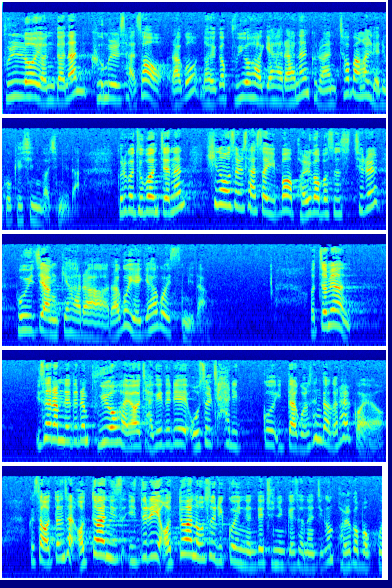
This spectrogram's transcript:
불로 연단한 금을 사서라고 너희가 부여하게 하라는 그러한 처방을 내리고 계신 것입니다. 그리고 두 번째는 흰 옷을 사서 입어 벌거벗은 수치를 보이지 않게 하라라고 얘기하고 있습니다. 어쩌면 이 사람들은 부여하여 자기들이 옷을 잘 입고 있다고 생각을 할 거예요. 그래서 어떤 사, 어떠한 이들이 어떠한 옷을 입고 있는데 주님께서는 지금 벌거벗고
